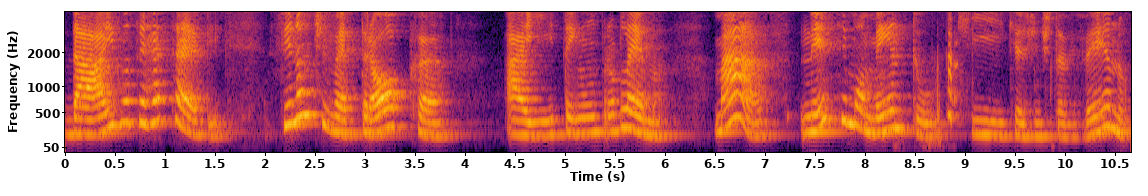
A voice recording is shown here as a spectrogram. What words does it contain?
dar e você recebe. Se não tiver troca, aí tem um problema. Mas, nesse momento que, que a gente está vivendo,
